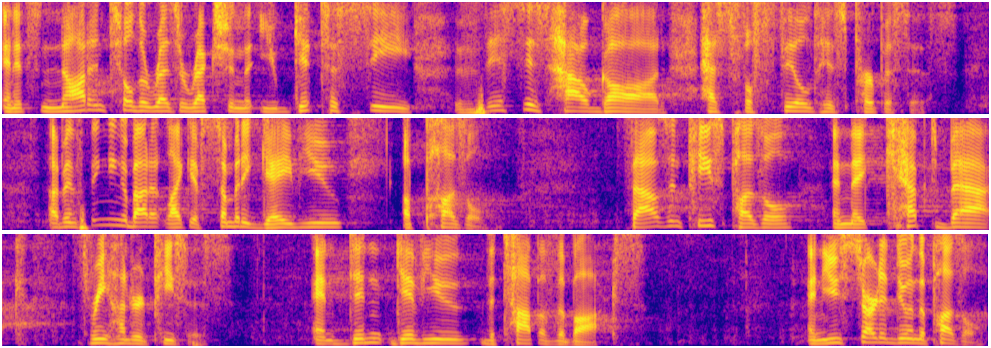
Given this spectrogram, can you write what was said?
And it's not until the resurrection that you get to see this is how God has fulfilled his purposes. I've been thinking about it like if somebody gave you a puzzle, thousand piece puzzle, and they kept back 300 pieces and didn't give you the top of the box. And you started doing the puzzle,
